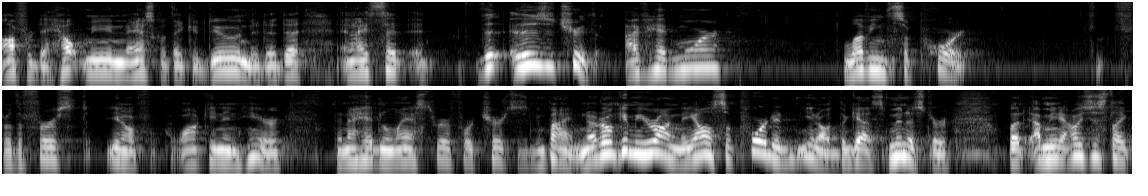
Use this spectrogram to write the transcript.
offered to help me and ask what they could do, and da, da, da. and I said, "This is the truth. I've had more loving support for the first, you know, walking in here than I had in the last three or four churches combined. Now, don't get me wrong; they all supported, you know, the guest minister, but I mean, I was just like,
